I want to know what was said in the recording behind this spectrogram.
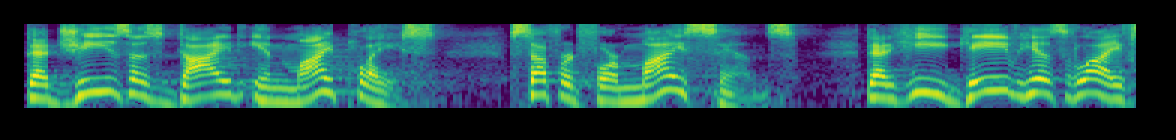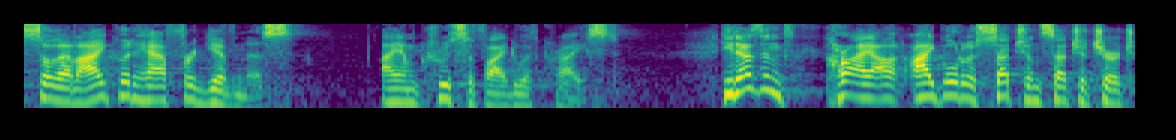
that Jesus died in my place, suffered for my sins, that He gave His life so that I could have forgiveness. I am crucified with Christ. He doesn't cry out, I go to such and such a church.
